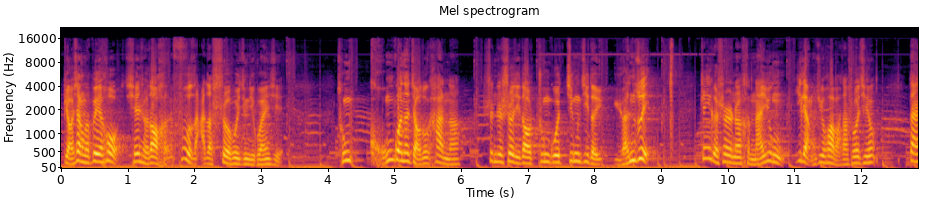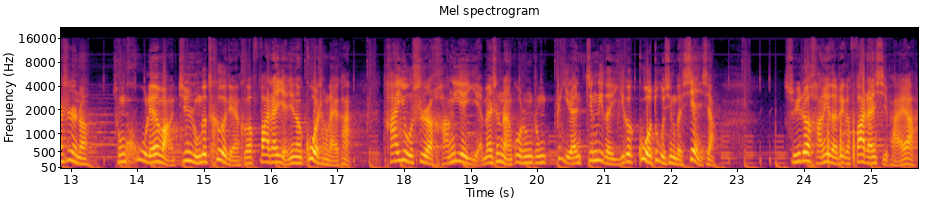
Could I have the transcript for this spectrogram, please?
表象的背后牵扯到很复杂的社会经济关系。从宏观的角度看呢，甚至涉及到中国经济的原罪。这个事儿呢很难用一两句话把它说清，但是呢，从互联网金融的特点和发展演进的过程来看，它又是行业野蛮生长过程中必然经历的一个过渡性的现象。随着行业的这个发展洗牌呀，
